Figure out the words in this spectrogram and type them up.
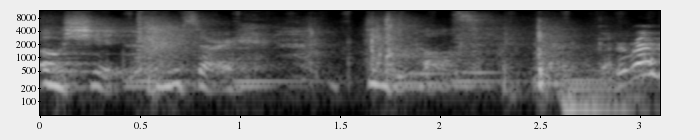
Oh shit. I'm sorry. Duty calls. Gotta run.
